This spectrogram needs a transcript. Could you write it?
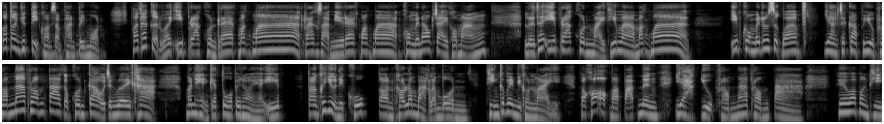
ก็ต้องยุติความสัมพันธ์ไปหมด เพราะถ้าเกิดว่าอีฟรักคนแรกมากๆ รักสามีแรกมากๆ คงไม่นอกใจเขามั้ง หรือถ้าอีฟรักคนใหม่ที่มามากๆ อีฟคงไม่รู้สึกว่าอยากจะกลับไปอยู่พร้อมหน้าพร้อมตากับคนเก่าจังเลยค่ะ มันเห็นแก่ตัวไปหน่อยอะอีฟ ตอนเขาอยู่ในคุก ตอนเขาลำบากลำบน ทิ้งเขาไปมีคนใหม่ พอเขาออกมาปั๊บหนึ่งอยากอยู่พร้อมหน้าพร้อมตา เพื่อว่าบางที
